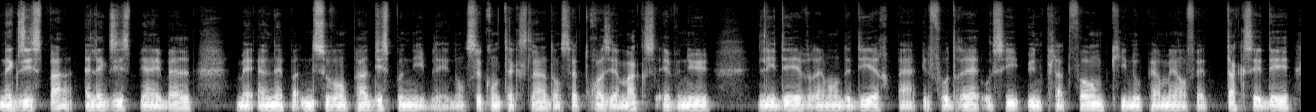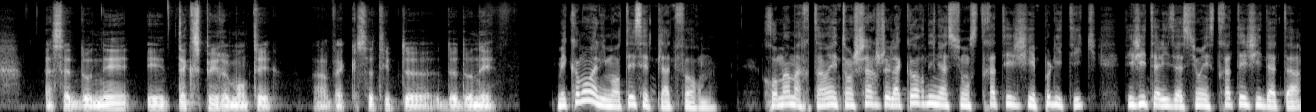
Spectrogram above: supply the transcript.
n'existe pas. Elle existe bien et belle, mais elle n'est souvent pas disponible. Et dans ce contexte-là, dans cette troisième axe, est venue l'idée vraiment de dire ben, il faudrait aussi une plateforme qui nous permet en fait d'accéder à cette donnée et d'expérimenter avec ce type de données. Mais comment alimenter cette plateforme? Romain Martin est en charge de la coordination stratégie et politique, digitalisation et stratégie data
